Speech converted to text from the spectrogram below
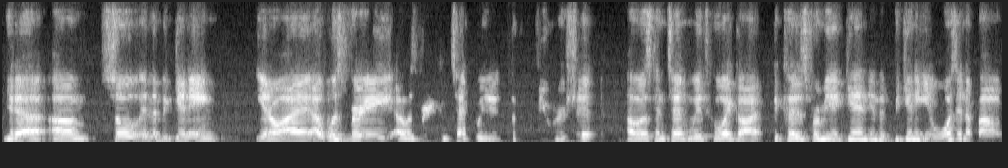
Yeah. Um. So in the beginning, you know, I I was very I was very content with the viewership. I was content with who I got because for me, again, in the beginning, it wasn't about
